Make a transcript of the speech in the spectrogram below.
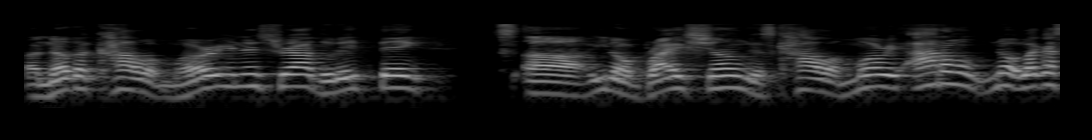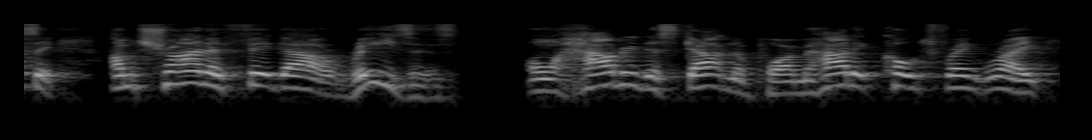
another Kyler Murray in this draft? Do they think uh, you know Bryce Young is Kyler Murray? I don't know. Like I said, I'm trying to figure out reasons on how did the scouting department, how did Coach Frank Reich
